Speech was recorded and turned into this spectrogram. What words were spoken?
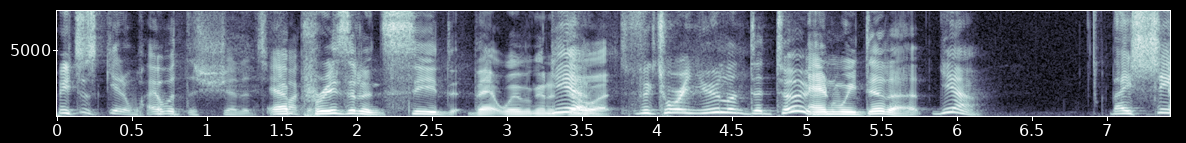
we just get away with this shit. It's Our fucking, president said that we were going to yeah. do it, Victoria Nuland did too. and we did it. Yeah. They said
